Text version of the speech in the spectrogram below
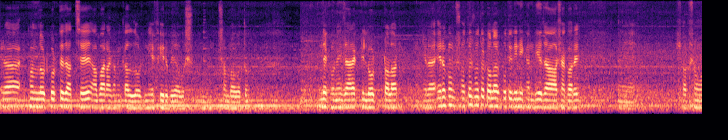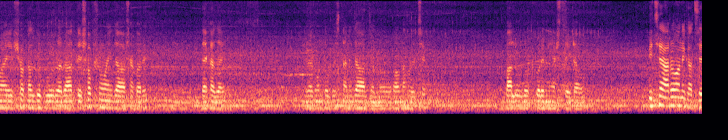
এরা এখন লোড করতে যাচ্ছে, আবার আগামীকাল লোড নিয়ে ফিরবে অবশ্য, সম্ভবত। দেখুন, এই যার একটি লোড ট্রলার, এরা এরকম শত শত ট্রলার প্রতিদিন এখান দিয়ে যাওয়া আসা করে। সব সময় সকাল, দুপুর, রাতে সব সময় যাওয়া আসা করে দেখা যায়। এরা গন্তব্যস্থানে যাওয়ার জন্য রওনা হয়েছে। বালু লোড করে নিয়ে আসছে এটাও। পিছে আরও অনেক আছে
